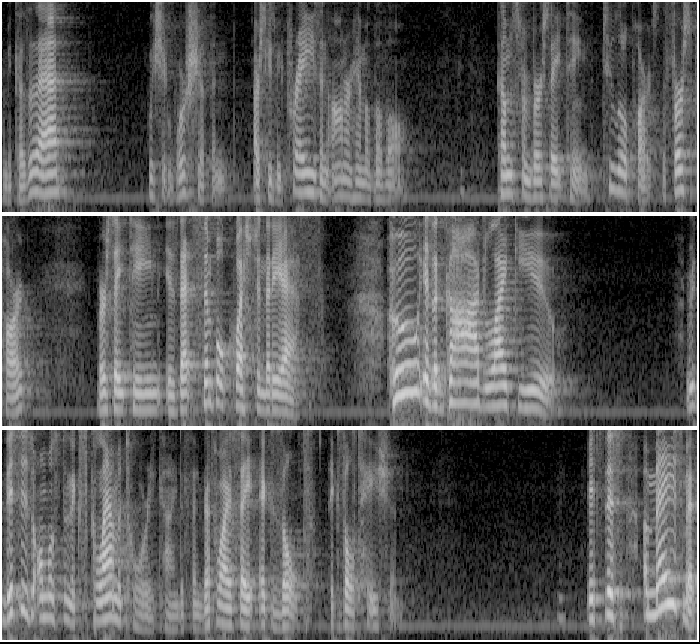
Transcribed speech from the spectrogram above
And because of that, we should worship and, or excuse me, praise and honor him above all. Comes from verse 18. Two little parts. The first part, verse 18, is that simple question that he asks Who is a God like you? This is almost an exclamatory kind of thing. That's why I say exult, exultation. It's this amazement.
